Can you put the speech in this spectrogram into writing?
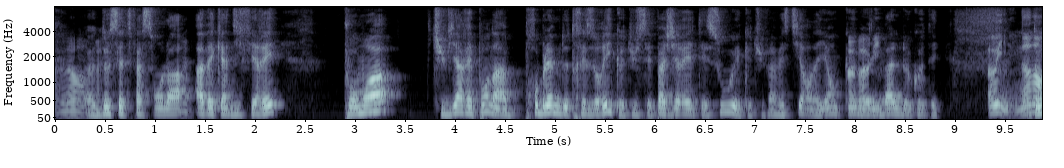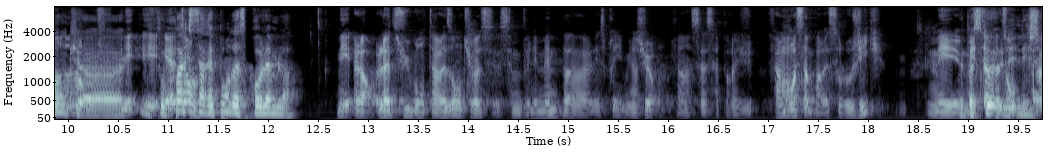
ah de cette façon-là, avec un différé. Pour moi, tu viens répondre à un problème de trésorerie que tu ne sais pas gérer tes sous et que tu vas investir en ayant que ah 1000 balles de côté. Ah oui, non, Donc, non, il ne faut pas que ça réponde à ce problème-là. Mais alors là-dessus, bon, tu as raison, tu vois, ça, ne me venait même pas à l'esprit, bien sûr. Enfin, ça, ça paraît... enfin, moi, ça me paraissait logique, mais, parce que les, gens,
